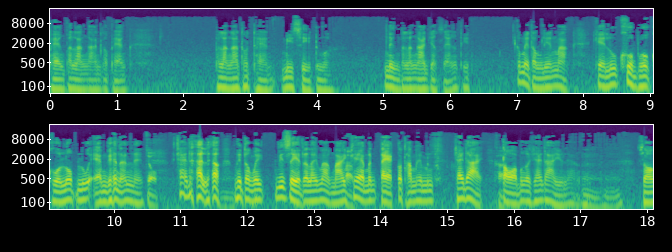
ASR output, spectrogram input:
แพงพลังงานก็แพง พลังงานทดแทนมีสี่ตัวหนึ่งพลังงานจากแสงอาทิตย์ ก็ไม่ต้องเรียนมากแค่รู้คู่บวกโคลบรู้แอมแค่นั้นเลยจบใช้ได้แล้วไม่ต้องไปวิเศษอะไรมากมายครับแค่มันแตกก็ทำให้มันใช้ได้ครับต่อมันก็ใช้ได้อยู่แล้วอืมสอง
